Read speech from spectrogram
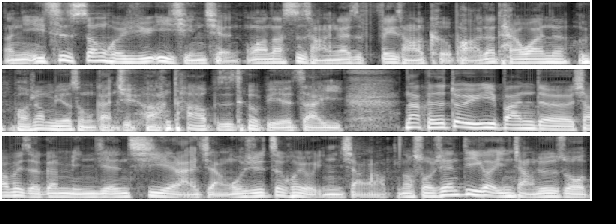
那你一次升回去疫情前，哇，那市场应该是非常的可怕。在台湾呢，好像没有什么感觉，好像大家不是特别的在意。那可是对于一般的消费者跟民间企业来讲，我觉得这会有影响啊。那首先第一个影响就是说。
